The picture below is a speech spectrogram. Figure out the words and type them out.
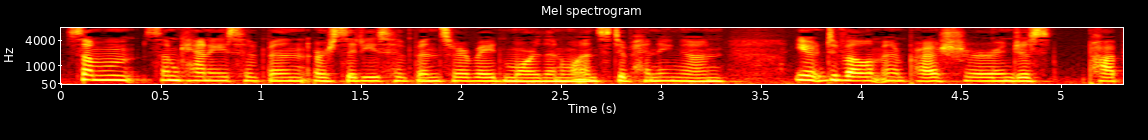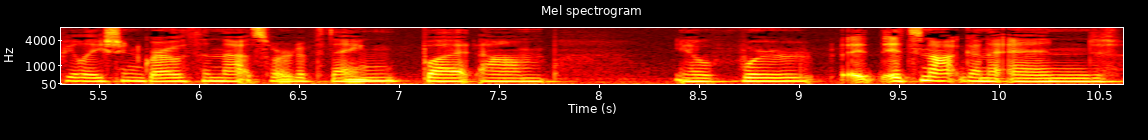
some some counties have been or cities have been surveyed more than once, depending on you know development pressure and just population growth and that sort of thing. But um, you know, we're it, it's not going to end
